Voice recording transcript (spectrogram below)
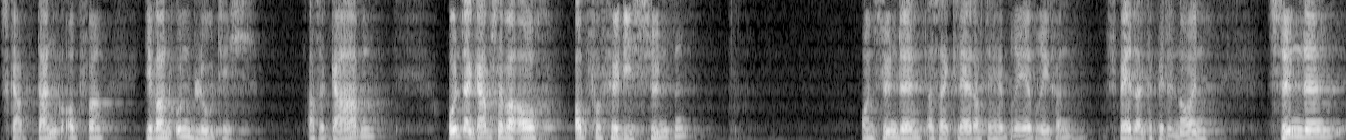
es gab Dankopfer, die waren unblutig, also Gaben. Und dann gab es aber auch Opfer für die Sünden. Und Sünde, das erklärt auch der Hebräerbrief an, später in Kapitel 9, Sünde,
